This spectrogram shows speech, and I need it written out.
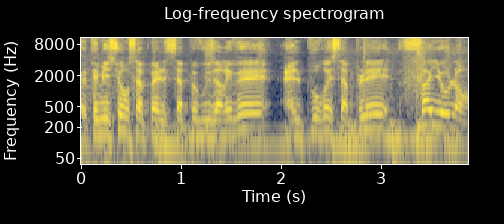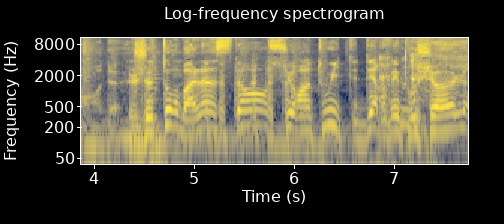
Cette émission s'appelle Ça peut vous arriver. Elle pourrait s'appeler Fayolande. Je tombe à l'instant sur un tweet d'Hervé Pouchol.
